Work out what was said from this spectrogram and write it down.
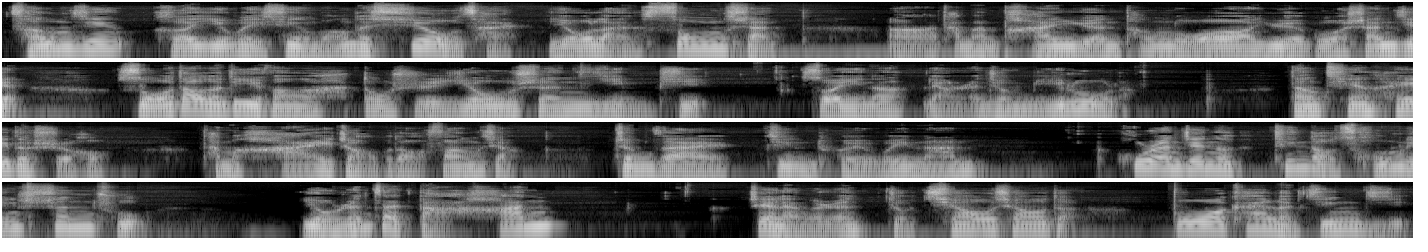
曾经和一位姓王的秀才游览嵩山，啊，他们攀援藤萝，越过山涧，所到的地方啊，都是幽深隐僻，所以呢，两人就迷路了。当天黑的时候，他们还找不到方向，正在进退为难。忽然间呢，听到丛林深处有人在打鼾，这两个人就悄悄地拨开了荆棘，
